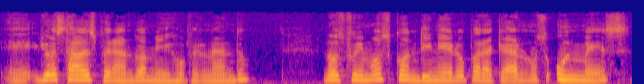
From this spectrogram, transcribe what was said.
Eh, yo estaba esperando a mi hijo Fernando. Nos fuimos con dinero para quedarnos un mes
